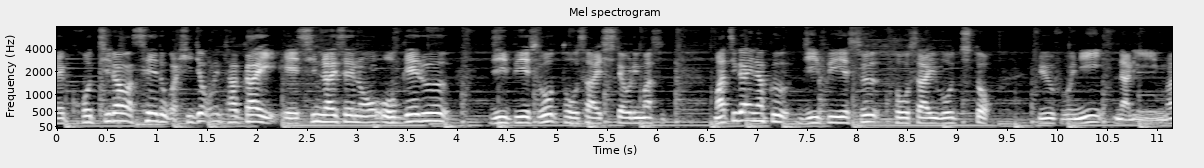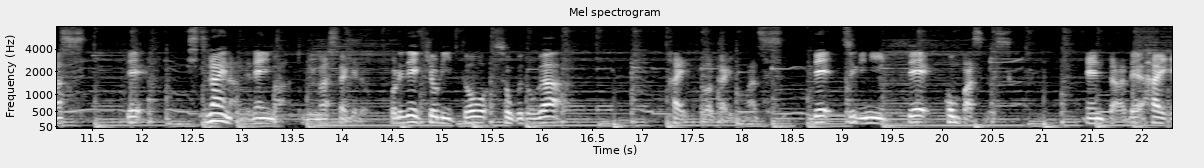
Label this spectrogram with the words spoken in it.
えー、こちらは精度が非常に高い、えー、信頼性のおける GPS を搭載しております。間違いなく GPS 搭載ウォッチというふうになります。で室内なんでね今切りましたけど。これで距離と速度がはい分かります。で次に行ってコンパスです。エンターではい、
